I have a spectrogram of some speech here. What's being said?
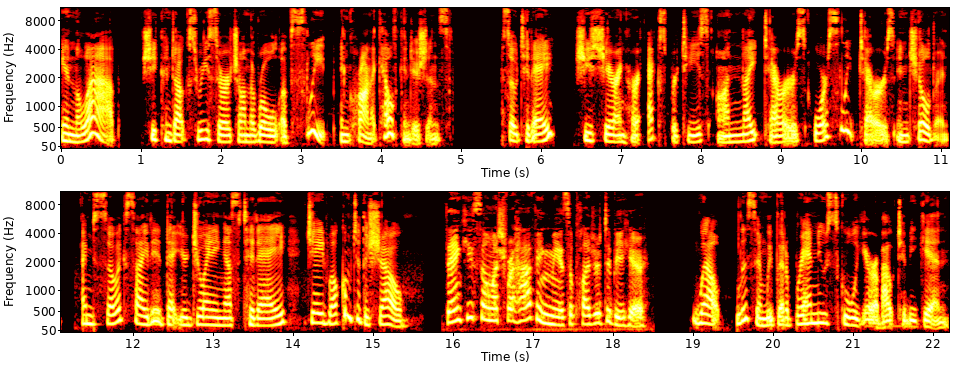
In the lab, she conducts research on the role of sleep in chronic health conditions. So today, she's sharing her expertise on night terrors or sleep terrors in children. I'm so excited that you're joining us today. Jade, welcome to the show. Thank you so much for having me. It's a pleasure to be here. Well, listen, we've got a brand new school year about to begin.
